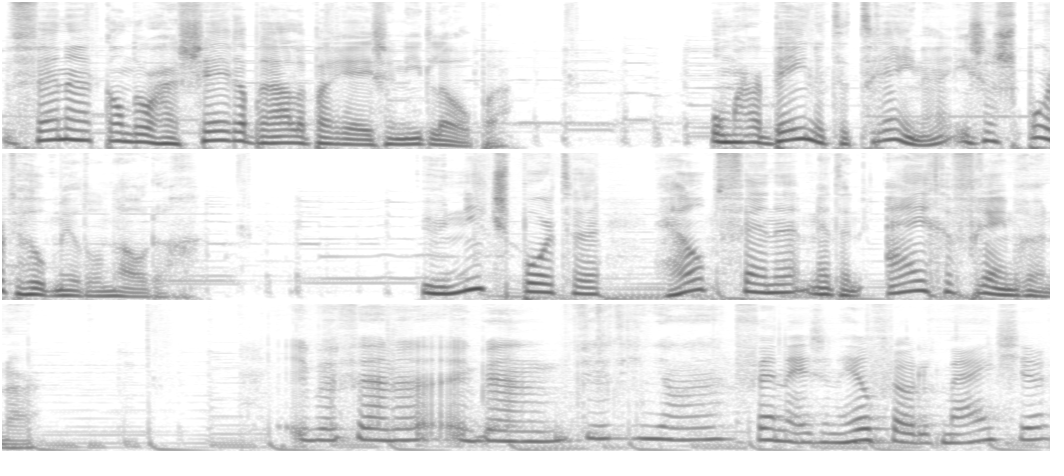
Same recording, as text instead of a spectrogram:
Fenne kan door haar cerebrale parese niet lopen. Om haar benen te trainen is een sporthulpmiddel nodig. Uniek Sporten helpt Fenne met een eigen framerunner. Ik ben Fenne, ik ben 14 jaar. Fenne is een heel vrolijk meisje.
